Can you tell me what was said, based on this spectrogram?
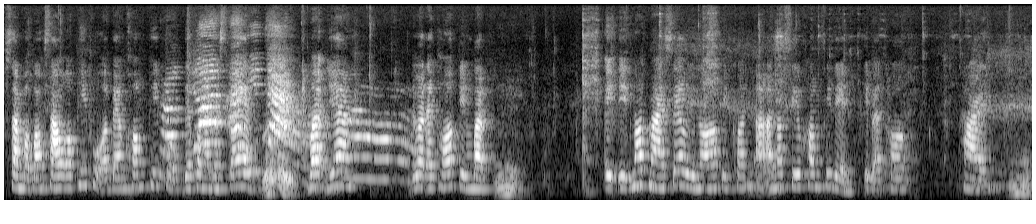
some of Bangkok people or Bangkok people they can understand Really? but yeah what I talking but Mm. it, it not myself you know because I, I not feel confident if I talk Thai Mm.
